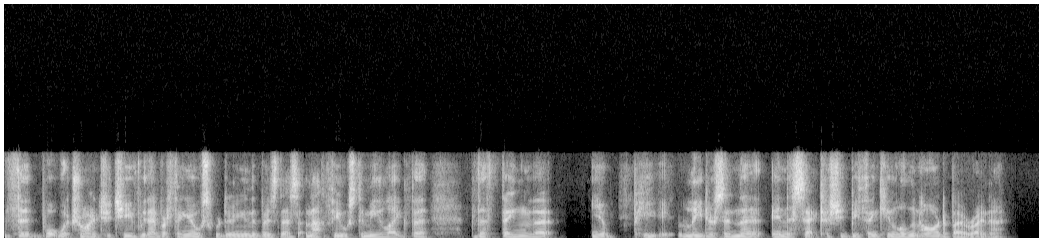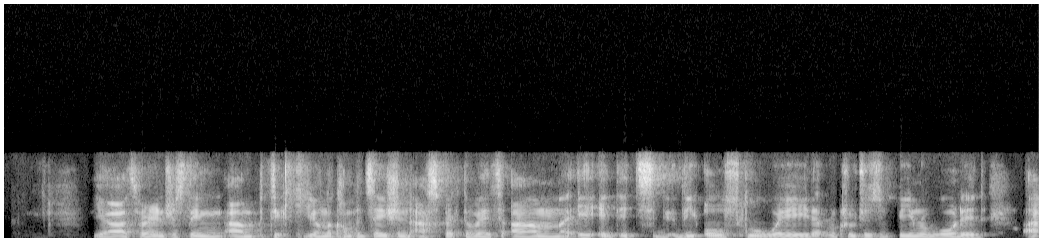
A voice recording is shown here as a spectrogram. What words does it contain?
the what we're trying to achieve with everything else we're doing in the business, and that feels to me like the the thing that you know leaders in the in the sector should be thinking long and hard about right now. Yeah, it's very interesting, um, particularly on the compensation aspect of it. Um, it, it. It's the old school way that recruiters have been rewarded uh,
